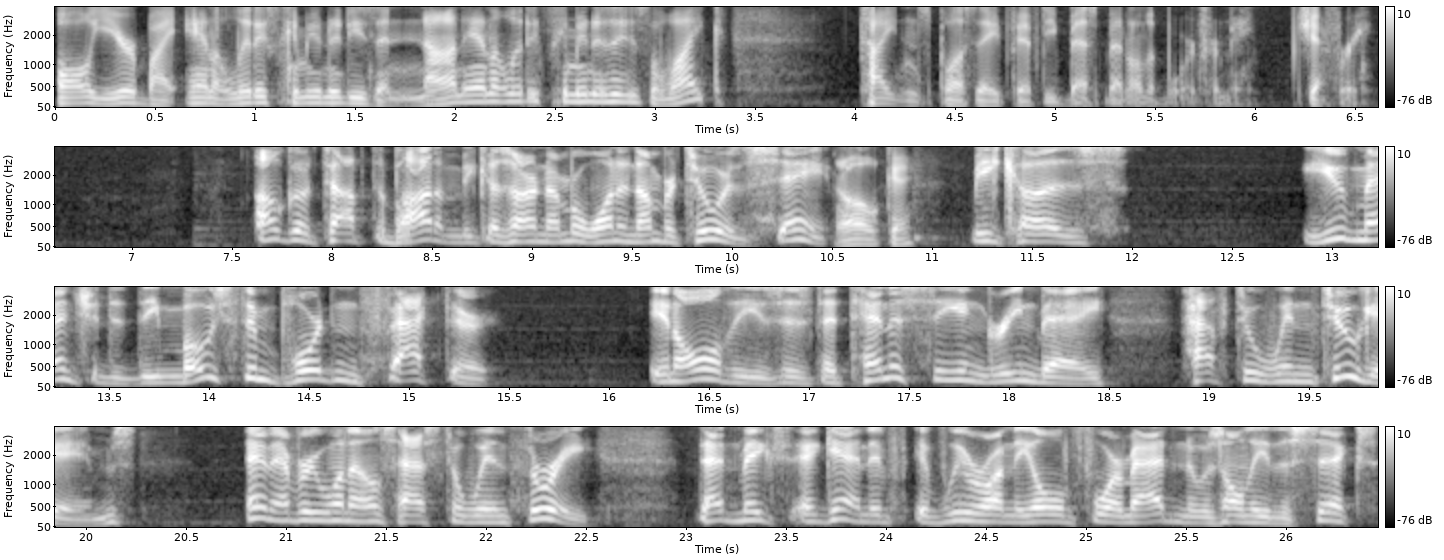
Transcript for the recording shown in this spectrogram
all year by analytics communities and non analytics communities alike, Titans plus 850, best bet on the board for me. Jeffrey. I'll go top to bottom because our number one and number two are the same. Oh, okay. Because you mentioned it, the most important factor in all these is that Tennessee and Green Bay have to win two games and everyone else has to win three. That makes, again, if, if we were on the old format and it was only the six,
